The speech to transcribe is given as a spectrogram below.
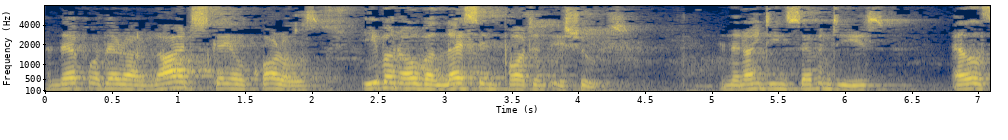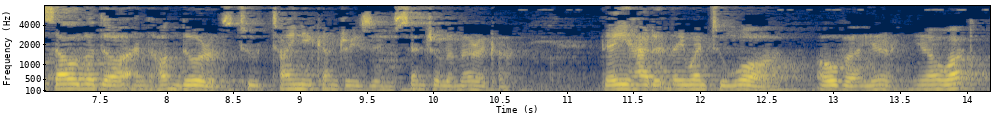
And therefore there are large scale quarrels even over less important issues. In the 1970s, El Salvador and Honduras, two tiny countries in Central America, they had they went to war over you know, you know what?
